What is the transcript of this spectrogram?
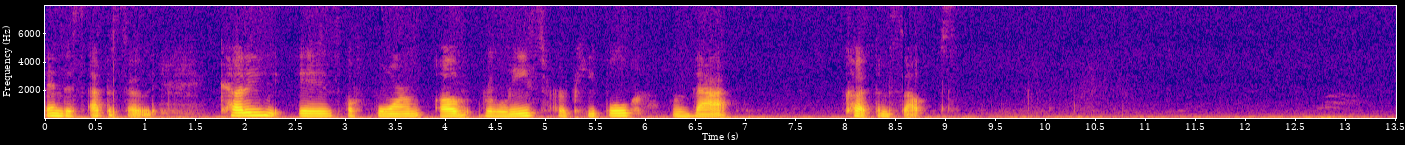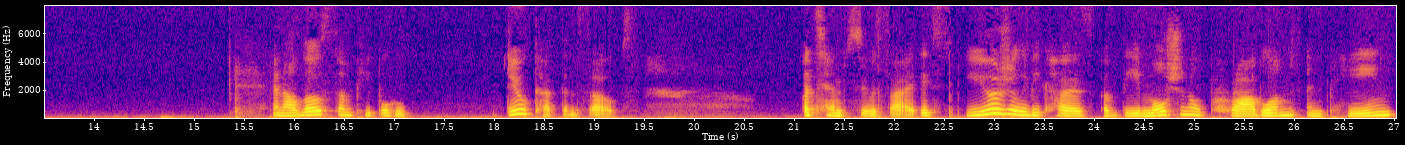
in this episode, cutting is a form of release for people that cut themselves. And although some people who do cut themselves attempt suicide, it's usually because of the emotional problems and pain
